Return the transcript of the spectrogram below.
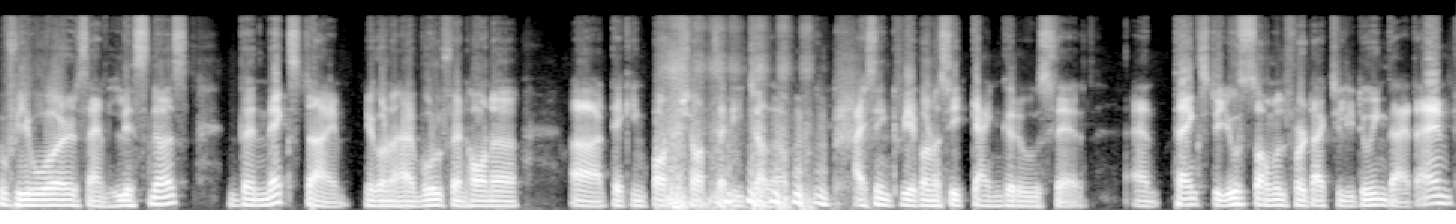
viewers and listeners, the next time you're going to have Wolff and Horner uh, taking pot shots at each other, I think we're going to see kangaroos there. And thanks to you, Samuel, for actually doing that. And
